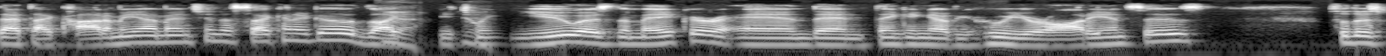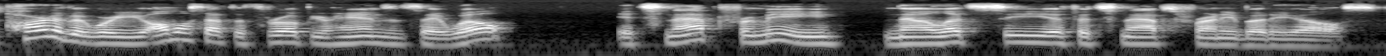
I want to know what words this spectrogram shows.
that dichotomy I mentioned a second ago, like yeah, between yeah. you as the maker and then thinking of who your audience is. So there's part of it where you almost have to throw up your hands and say, well, it snapped for me. Now let's see if it snaps for anybody else.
